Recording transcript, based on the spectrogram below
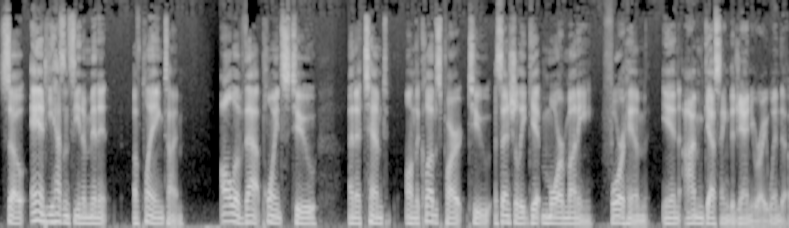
So, and he hasn't seen a minute of playing time. All of that points to an attempt on the club's part to essentially get more money for him in, I'm guessing, the January window.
